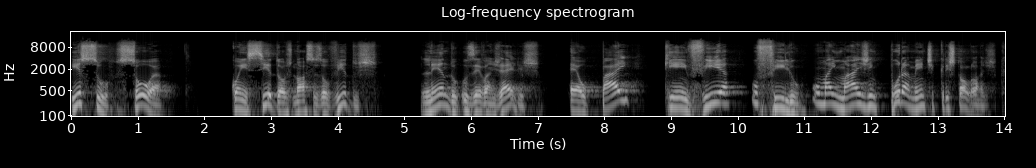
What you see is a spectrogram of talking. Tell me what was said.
Isso soa conhecido aos nossos ouvidos? Lendo os evangelhos, é o pai que envia o filho, uma imagem puramente cristológica.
